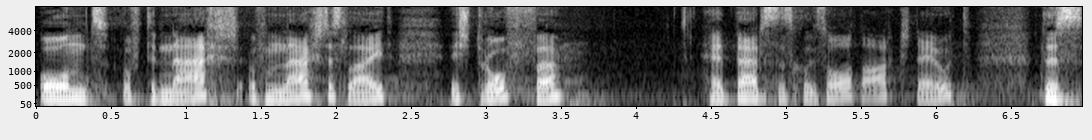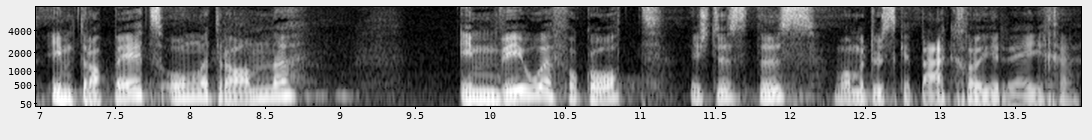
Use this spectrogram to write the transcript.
Und auf, der nächsten, auf dem nächsten Slide ist drauf, hat er es so dargestellt, dass im Trapez unten dran, im Willen von Gott, ist das das, was wir durch das Gebet erreichen können.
